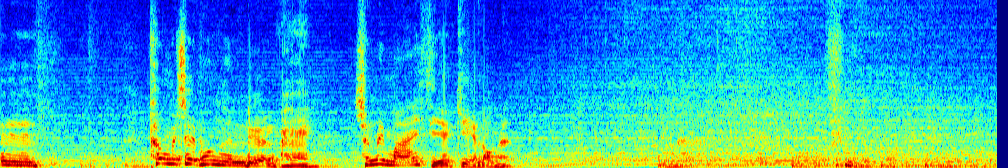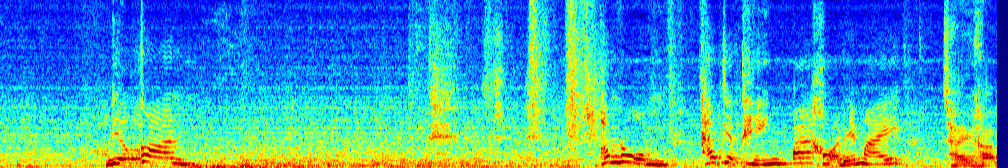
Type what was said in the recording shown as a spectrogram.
อืม ถ้าไม่ใช่เพราะเงินเดือนแพง ฉันไม่มาให้เสียเกียรติหรอกนะ เดี๋ยวก่อนพ่อหนุ่มถ้าจะทิ้งป้าขอได้ไหม ใช่ครับ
